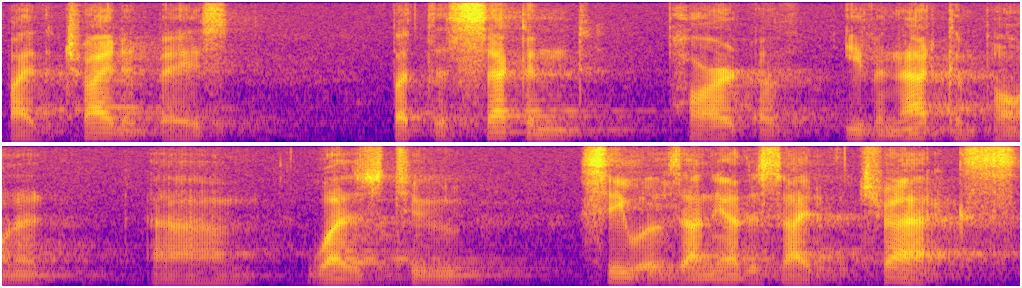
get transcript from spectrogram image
by the Trident base. But the second part of even that component um, was to see what was on the other side of the tracks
